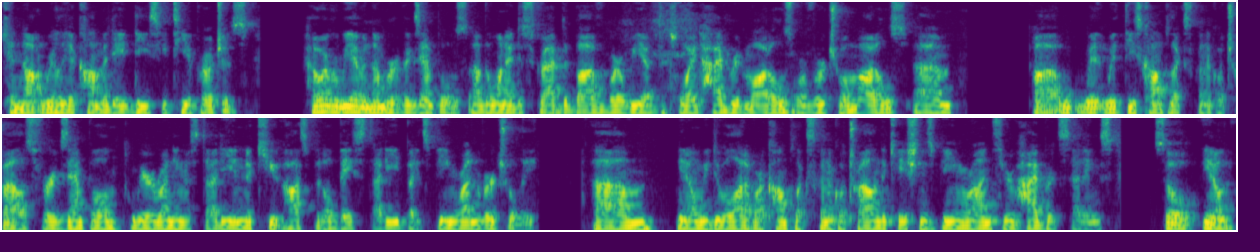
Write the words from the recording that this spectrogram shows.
cannot really accommodate DCT approaches. However, we have a number of examples. Uh, the one I described above, where we have deployed hybrid models or virtual models um, uh, with, with these complex clinical trials. For example, we are running a study, an acute hospital based study, but it's being run virtually. Um, you know, we do a lot of our complex clinical trial indications being run through hybrid settings. So, you know,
